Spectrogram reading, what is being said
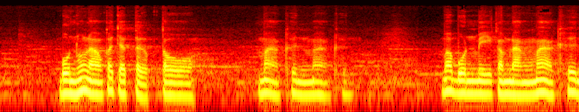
ำบุญของเราก็จะเติบโตมากขึ้นมากขึ้น เมื่อบุญมีกำลังมากขึ้น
